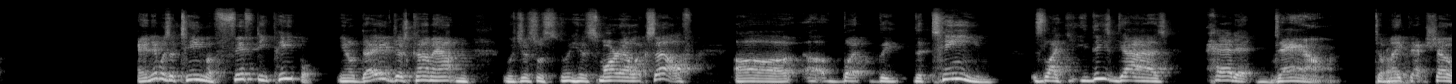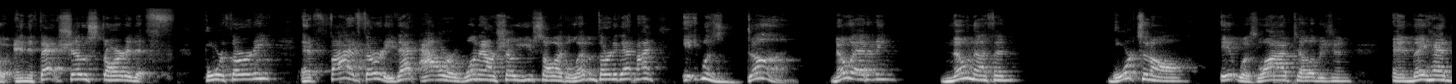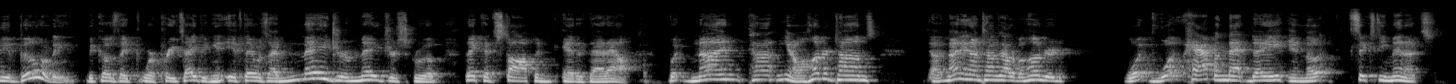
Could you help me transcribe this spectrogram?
And it was a team of 50 people. You know, Dave just come out and was just was his smart aleck self. Uh, uh, but the the team is like these guys had it down to right. make that show. And if that show started at 4:30, at 5:30, that hour, one hour show you saw at 11:30 that night, it was done. No editing, no nothing, warts and all. It was live television, and they had the ability because they were pre-taping it. If there was a major, major screw up, they could stop and edit that out. But nine times, you know, hundred times, uh, 99 times out of 100, what what happened that day in the 60 minutes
